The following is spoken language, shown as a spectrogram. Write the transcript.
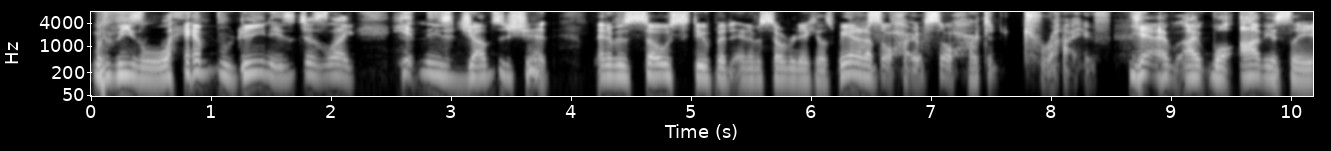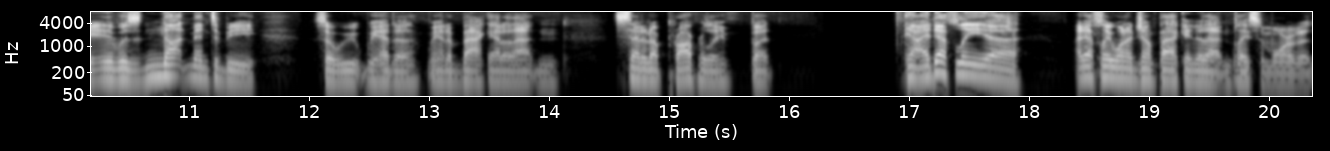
with these Lamborghinis just like hitting these jumps and shit. And it was so stupid and it was so ridiculous. We it ended up so hard. It was so hard to drive. yeah, I well obviously it was not meant to be. So we, we had to we had to back out of that and set it up properly. But yeah, I definitely uh I definitely want to jump back into that and play some more of it.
